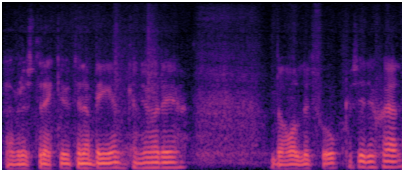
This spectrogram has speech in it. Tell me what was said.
Behöver du sträcka ut dina ben kan du göra det. Behåll ditt fokus i dig själv.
